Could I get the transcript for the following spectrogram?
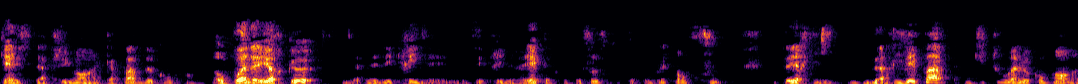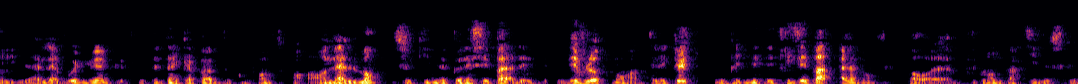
Keynes était absolument incapable de comprendre. Au point d'ailleurs que il avait décrit les, écrits de Hayek comme quelque chose qui était complètement fou. C'est-à-dire qu'il n'arrivait pas du tout à le comprendre. Il avoué lui-même qu'il était incapable de comprendre en, allemand ce qu'il ne connaissait pas des, développements intellectuels, qu'il ne maîtrisait pas à l'avance. Or, la plus grande partie de ce que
